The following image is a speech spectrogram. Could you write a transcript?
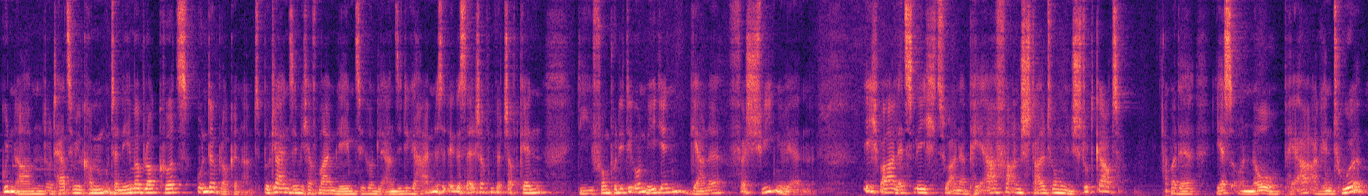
Guten Abend und herzlich willkommen im Unternehmerblog, kurz Unterblog genannt. Begleiten Sie mich auf meinem Lebensweg und lernen Sie die Geheimnisse der Gesellschaft und Wirtschaft kennen, die von Politik und Medien gerne verschwiegen werden. Ich war letztlich zu einer PR-Veranstaltung in Stuttgart bei der Yes or No PR-Agentur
